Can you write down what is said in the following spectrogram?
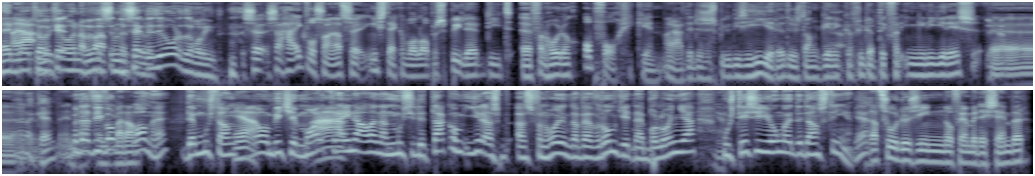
Nee, het ja, sowieso een we, zetten die oren er wel in. Ze, ze wel zijn dat ze instekken willen op een speler die het eh, van Hooydonk opvolgje kan. Nou ja, dit is een speler die ze hier, dus dan ken ik ervan uit dat ik van Ingen hier is. Eh, dat ken. en Maar dat wie wel een plan, hè? Die moest dan Ja. nou een beetje mooi Maar- trainen al. En dan moest hij de tak om hier als, als Van Hooydonk dan weer gaat naar Bologna. Moest deze jongen er dan stingen. Ja. Dat zou dus in november, december,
